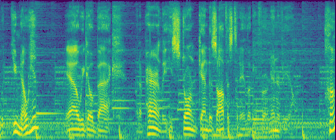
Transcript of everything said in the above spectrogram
W- You know him? Yeah, we go back. And apparently he stormed Genda's office today looking for an interview. Huh?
